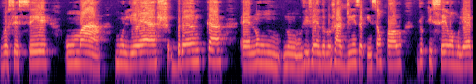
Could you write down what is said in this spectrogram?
você ser uma mulher branca é, num, num, vivendo nos jardins aqui em São Paulo do que ser uma mulher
